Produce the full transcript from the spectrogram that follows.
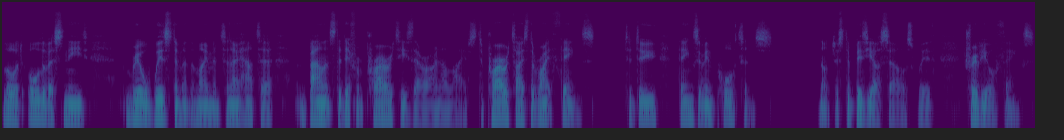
Lord, all of us need real wisdom at the moment to know how to balance the different priorities there are in our lives, to prioritize the right things, to do things of importance, not just to busy ourselves with trivial things.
